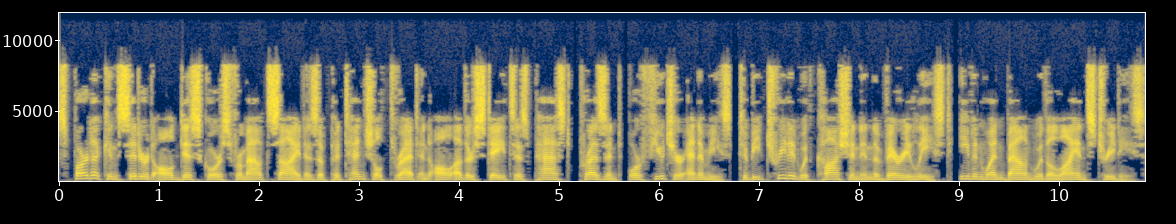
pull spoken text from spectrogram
Sparta considered all discourse from outside as a potential threat and all other states as past, present, or future enemies, to be treated with caution in the very least, even when bound with alliance treaties.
